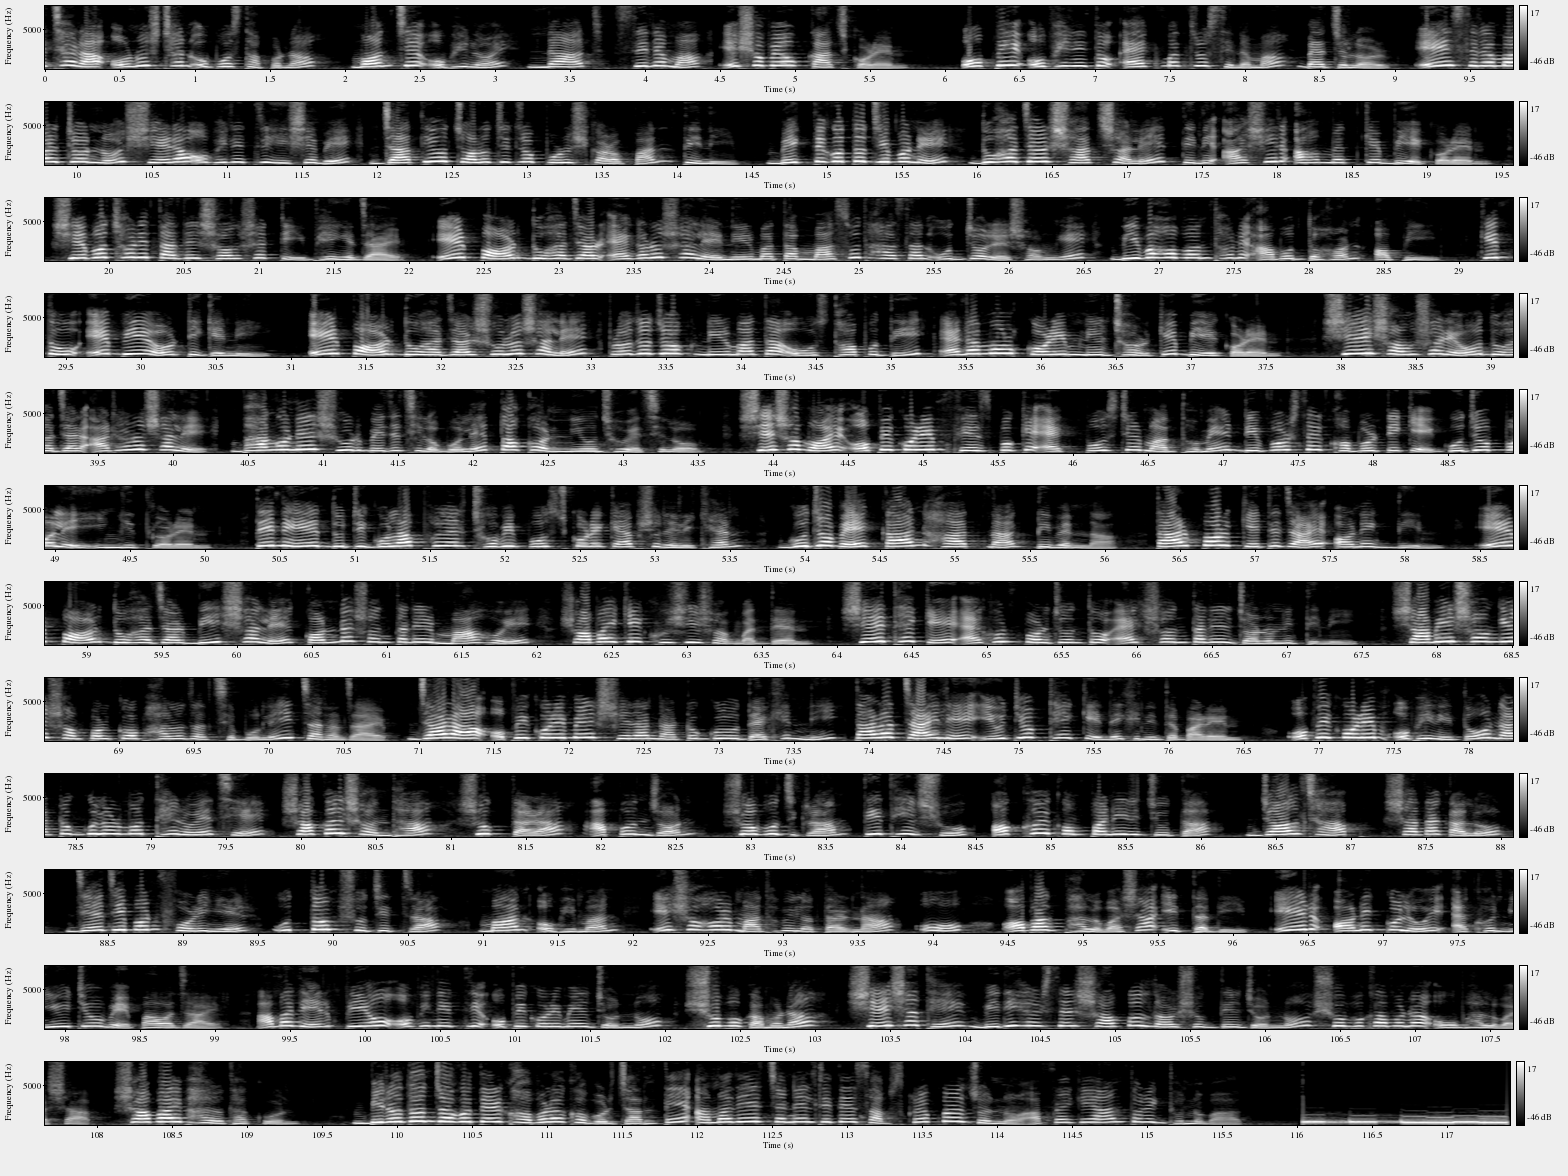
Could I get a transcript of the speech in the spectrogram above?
এছাড়া অনুষ্ঠান উপস্থাপনা, মঞ্চে অভিনয়, নাচ, সিনেমা এসবেও কাজ করেন। অপি অভিনীত একমাত্র সিনেমা ব্যাচেলর। এই সিনেমার জন্য সেরা অভিনেত্রী হিসেবে জাতীয় চলচ্চিত্র পুরস্কারও পান তিনি। ব্যক্তিগত জীবনে দু হাজার সাত সালে তিনি আশির আহমেদকে বিয়ে করেন। সে বছরই তাদের সংসারটি ভেঙে যায়। এরপর দু হাজার এগারো সালে নির্মাতা মাসুদ হাসান উজ্জ্বলের সঙ্গে বিবাহ বন্ধনে আবদ্ধ হন অপি। কিন্তু এ বিয়েও টিকেনি। এরপর দু হাজার ষোলো সালে প্রযোজক, নির্মাতা ও স্থপতি এনামুল করিম নির্ঝরকে বিয়ে করেন। সেই সংসারেও দু হাজার আঠারো সালে ভাঙনের সুর বেজেছিল বলে তখন নিউজ হয়েছিল। সে সময় অপি করিম ফেসবুকে এক পোস্টের মাধ্যমে ডিভোর্সের খবরটিকে গুজব বলেই ইঙ্গিত করেন। তিনি দুটি গোলাপ ফুলের ছবি পোস্ট করে ক্যাপশনে লিখেন, গুজবে কান, হাত, নাক দিবেন না। তারপর কেটে যায় অনেক দিন। এরপর দু হাজার বিশ সালে কন্যা সন্তানের মা হয়ে সবাইকে খুশি সংবাদ দেন। সেই থেকে এখন পর্যন্ত এক সন্তানের জননী তিনি। স্বামীর সঙ্গে সম্পর্ক ভালো যাচ্ছে বলেই জানা যায়। যারা অপি করিমের সেরা নাটকগুলো দেখেননি, তারা চাইলে ইউটিউব থেকে দেখে নিতে পারেন। অপি করিম অভিনীত নাটকগুলোর মধ্যে রয়েছে সকাল সন্ধ্যা, শুকতারা, আপনজন, সবুজ গ্রাম, তিথির সুখ, অক্ষয় কোম্পানির জুতা জলছাপ সাদা কালো, যে জীবন ফড়িংয়ের উত্তম সুচিত্রা, মান অভিমান, এ শহর মাধবীলতার না ও অবাক ভালোবাসা ইত্যাদি। এর অনেকগুলোই এখন ইউটিউবে পাওয়া যায়। আমাদের প্রিয় অভিনেত্রী অপি করিমের জন্য শুভকামনা। সেই সাথে বিডি হিটসের সকল দর্শকদের জন্য শুভকামনা ও ভালোবাসা। সবাই ভালো থাকুন। বিনোদন জগতের খবরাখবর জানতে আমাদের চ্যানেলটিতে সাবস্ক্রাইব করার জন্য আপনাকে আন্তরিক ধন্যবাদ। Música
